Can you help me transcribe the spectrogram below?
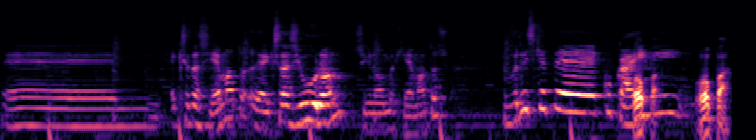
ε, εξέταση, αίματος, ε, εξέταση ούρων, συγγνώμη, όχι αίματος, βρίσκεται κοκαίνη. Όπα, όπα,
